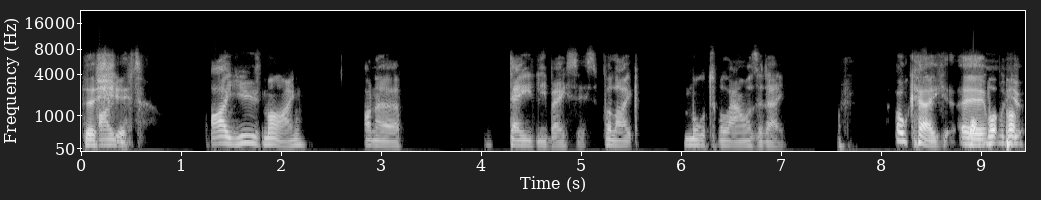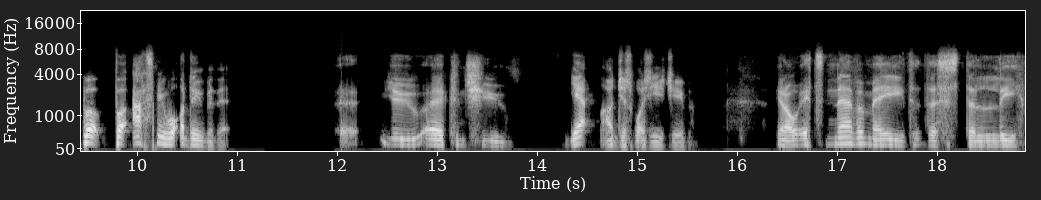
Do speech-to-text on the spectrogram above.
They're shit. I use mine on a daily basis for like multiple hours a day. Okay, um, but, but, but but ask me what I do with it. you, you uh, consume. Yeah, I just watch YouTube. You know, it's never made this the leap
